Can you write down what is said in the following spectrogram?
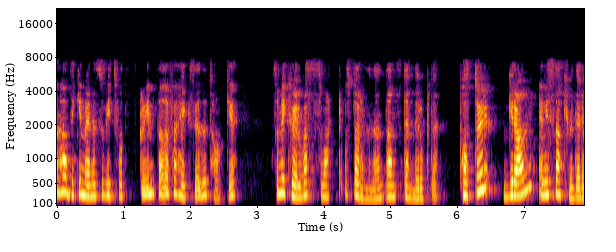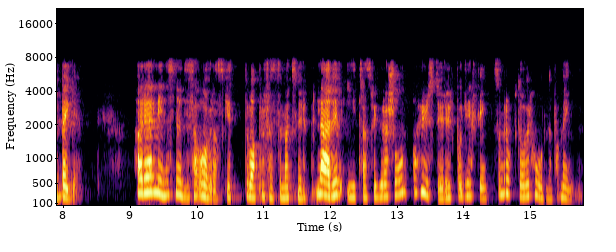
men hadde ikke mer enn så vidt fått et glimt av det forheksede taket, som i kveld var svart og stormende da en stemme ropte. Potter, Grang, jeg vil snakke med dere begge. Harry Hermine snudde seg overrasket. Det var professor McSnurp, lærer i transfigurasjon og husstyrer på Griffing, som ropte over hodene på mengden.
